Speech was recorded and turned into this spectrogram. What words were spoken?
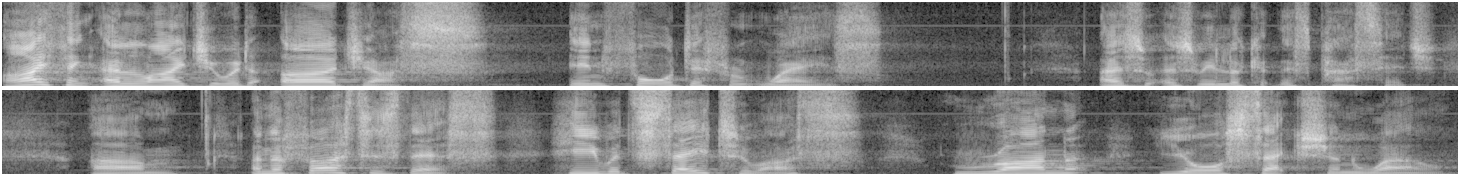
I think Elijah would urge us in four different ways as, as we look at this passage. Um, and the first is this He would say to us, Run your section well.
